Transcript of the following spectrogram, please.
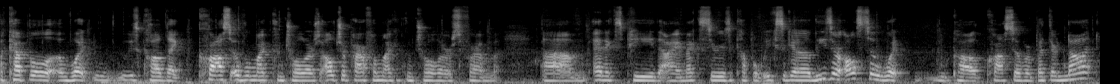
a couple of what was called like crossover microcontrollers, ultra powerful microcontrollers from um, NXP, the IMX series, a couple weeks ago. These are also what we call crossover, but they're not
